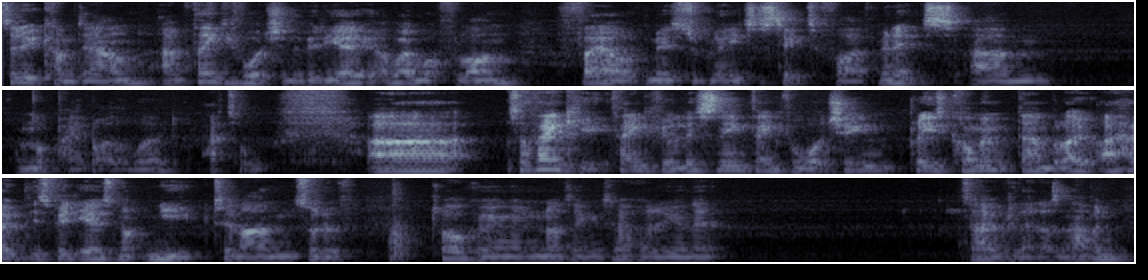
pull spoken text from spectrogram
So do come down. Um, thank you for watching the video. I won't waffle on. Failed miserably to stick to five minutes. Um, I'm not paid by the word at all. Uh, so thank you. Thank you for listening. Thank you for watching. Please comment down below. I hope this video is not nuked and I'm sort of talking and nothing's happening and then... So hopefully that doesn't happen.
